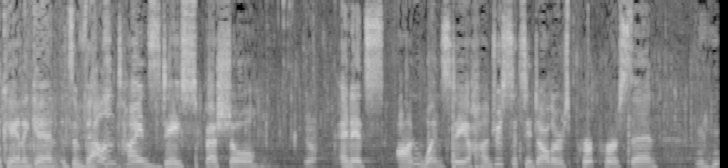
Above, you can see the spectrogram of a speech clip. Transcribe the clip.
Okay, and again, it's a Valentine's Day special, Yeah. and it's on Wednesday, $160 per person. Mm-hmm.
